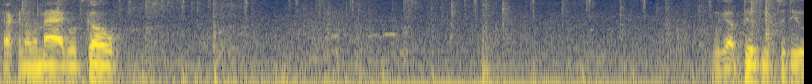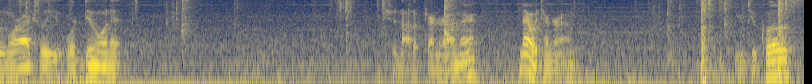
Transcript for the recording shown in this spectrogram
Pack another mag. Let's go. We got business to do, and we're actually we're doing it. Should not have turned around there. Now we turn around. You're too close.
